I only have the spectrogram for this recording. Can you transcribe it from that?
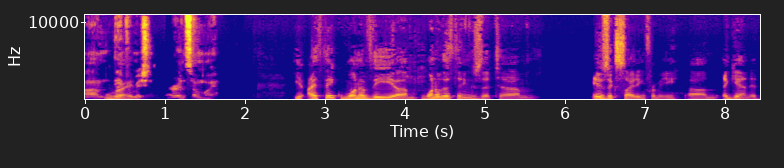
um, the right. information better in some way? Yeah, I think one of the um, one of the things that um, is exciting for me, um, again, it,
